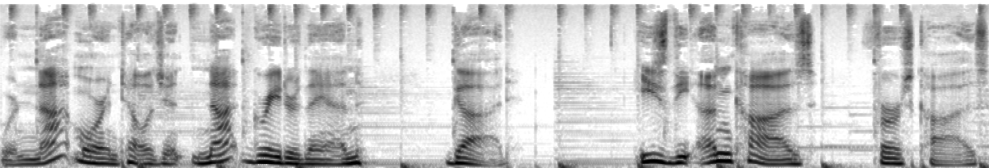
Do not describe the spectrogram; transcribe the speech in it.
we're not more intelligent, not greater than God. He's the uncaused first cause,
